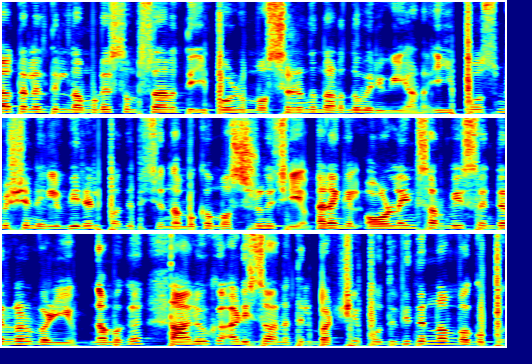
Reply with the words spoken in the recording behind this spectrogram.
പശ്ചാത്തലത്തിൽ നമ്മുടെ സംസ്ഥാനത്ത് ഇപ്പോഴും മസ്റ്ററിംഗ് നടന്നു വരികയാണ്. ഇ പോസ് മിഷനിൽ വിരൽ പതിപ്പിച്ച് നമുക്ക് മസ്റ്ററിംഗ് ചെയ്യാം. അല്ലെങ്കിൽ ഓൺലൈൻ സർവീസ് സെന്ററുകൾ വഴിയും നമുക്ക് താലൂക്ക് അടിസ്ഥാനത്തിൽ ഭക്ഷ്യ പൊതുവിതരണ വകുപ്പ്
